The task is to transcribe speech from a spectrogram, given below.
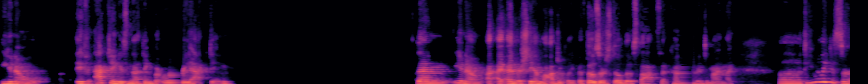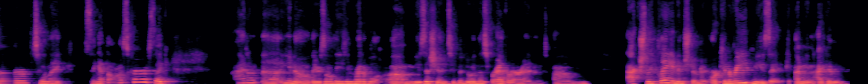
you know, if acting is nothing but reacting, then you know I, I, understand logically, but those are still those thoughts that come into mind. Like, uh, do you really deserve to like sing at the Oscars? Like, I don't, uh, you know, there's all these incredible um, musicians who've been doing this forever and um, actually play an instrument or can read music. I mean, I can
